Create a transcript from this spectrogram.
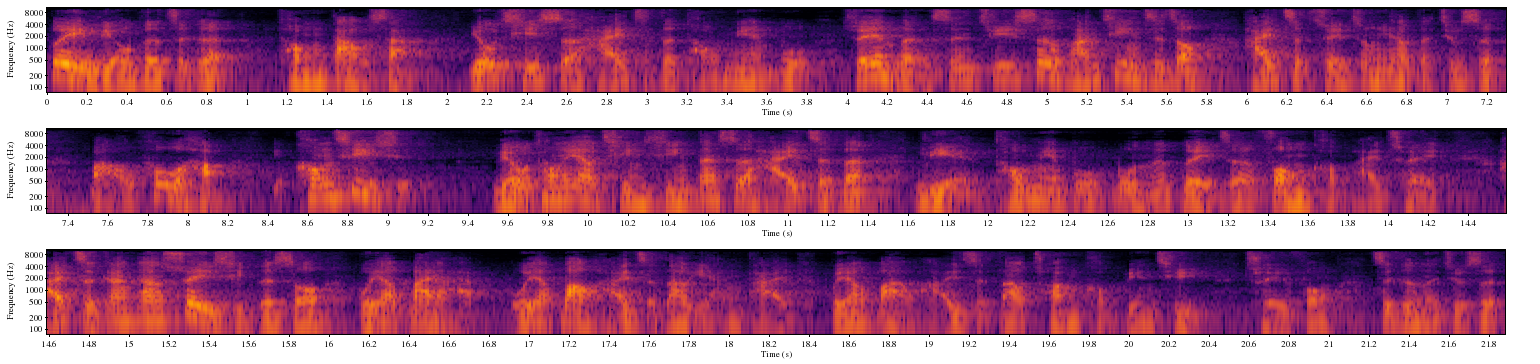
对流的这个通道上，尤其是孩子的头面部。所以本身居室环境之中，孩子最重要的就是保护好空气流通要清新，但是孩子的脸头面部不能对着风口来吹。孩子刚刚睡醒的时候，不要抱孩，不要抱孩子到阳台，不要抱孩子到窗口边去吹风。这个呢，就是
